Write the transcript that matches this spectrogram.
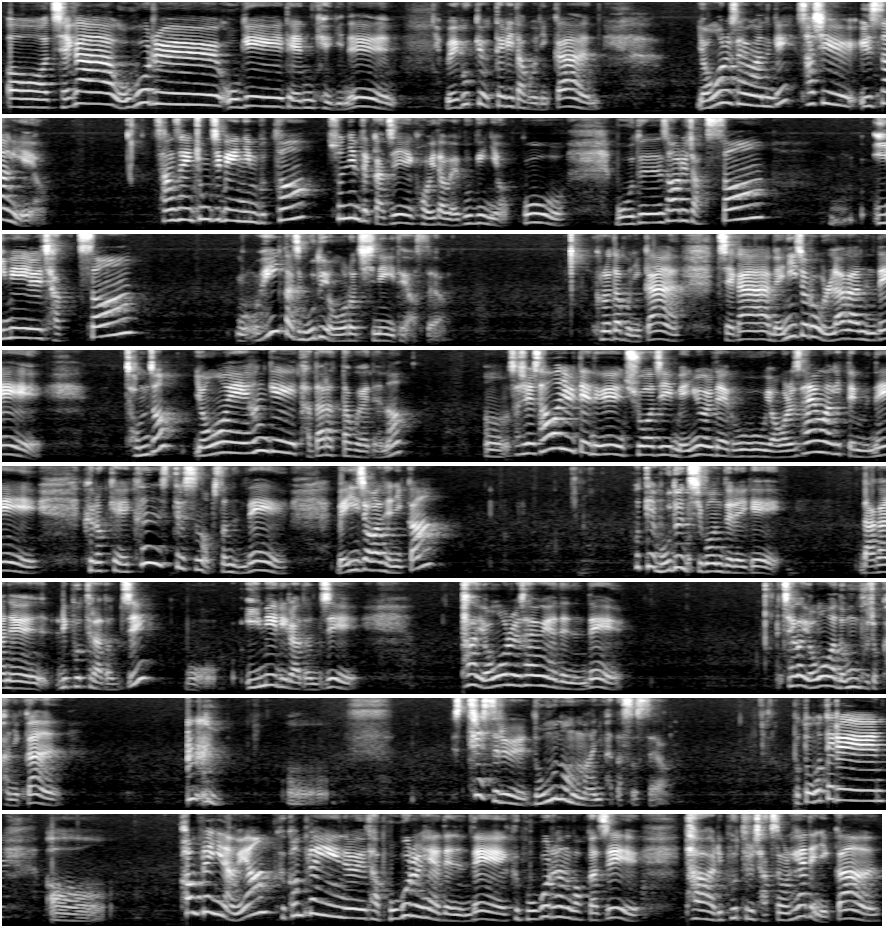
어, 제가 5호를 오게 된 계기는 외국계 호텔이다 보니까 영어를 사용하는 게 사실 일상이에요. 상사인 총지배인님부터 손님들까지 거의 다 외국인이었고 모든 서류 작성, 이메일 작성, 뭐 회의까지 모두 영어로 진행이 되었어요. 그러다 보니까 제가 매니저로 올라가는데 점점 영어의 한계에 다다랐다고 해야 되나? 어, 사실 사원일 때는 주어진 매뉴얼대로 영어를 사용하기 때문에 그렇게 큰 스트레스는 없었는데 매니저가 되니까 호텔 모든 직원들에게 나가는 리포트라든지 뭐 이메일이라든지 다 영어를 사용해야 되는데 제가 영어가 너무 부족하니까 어, 스트레스를 너무너무 많이 받았었어요. 보통 호텔은 어, 컴플레인이 나면 그 컴플레인을 다 보고를 해야 되는데 그 보고를 하는 것까지 다 리포트를 작성을 해야 되니까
